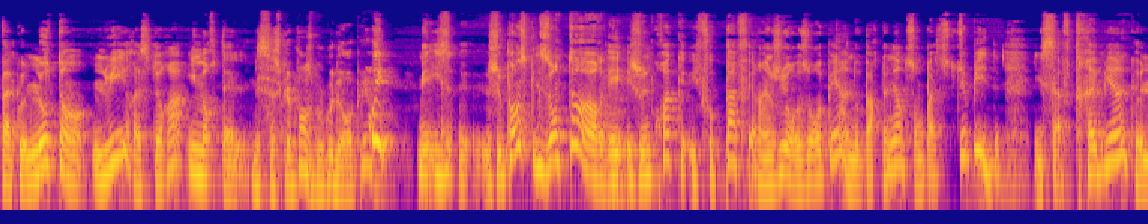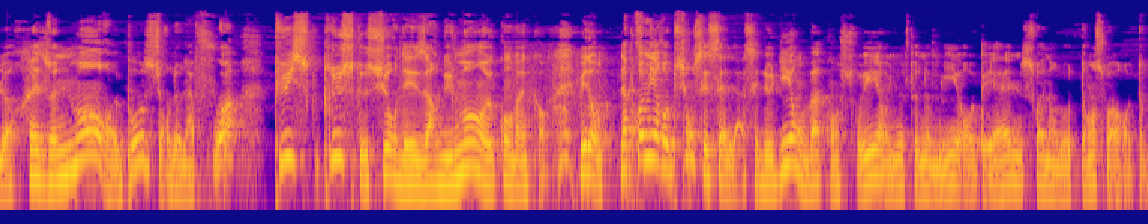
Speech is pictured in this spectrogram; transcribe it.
enfin, que l'OTAN, lui, restera immortel. Mais c'est ce que pensent beaucoup d'Européens. Oui, mais je pense qu'ils ont tort et je ne crois qu'il ne faut pas faire injure aux Européens. Nos partenaires ne sont pas stupides. Ils savent très bien que leur raisonnement repose sur de la foi plus, plus que sur des arguments euh, convaincants. Mais donc, la première option, c'est celle-là. C'est de dire on va construire une autonomie européenne, soit dans l'OTAN, soit hors OTAN.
